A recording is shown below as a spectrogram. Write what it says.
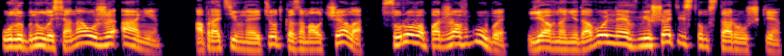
улыбнулась она уже Ане, а противная тетка замолчала, сурово поджав губы, явно недовольная вмешательством старушки.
